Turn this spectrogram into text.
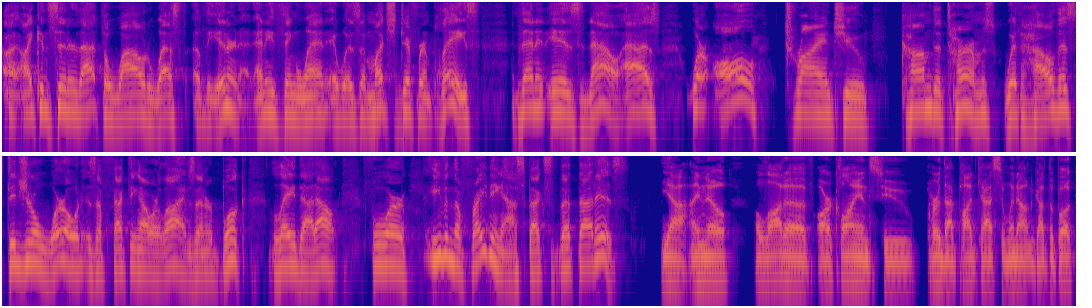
I, I consider that the wild west of the internet. Anything went. It was a much different place than it is now as we're all trying to come to terms with how this digital world is affecting our lives. And her book laid that out for even the frightening aspects that that is. Yeah, I know a lot of our clients who heard that podcast and went out and got the book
